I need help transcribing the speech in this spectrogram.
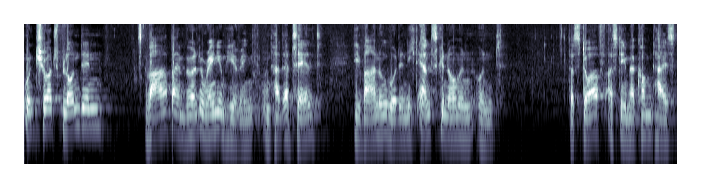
Und George Blondin war beim World Uranium Hearing und hat erzählt, die Warnung wurde nicht ernst genommen und das Dorf, aus dem er kommt, heißt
